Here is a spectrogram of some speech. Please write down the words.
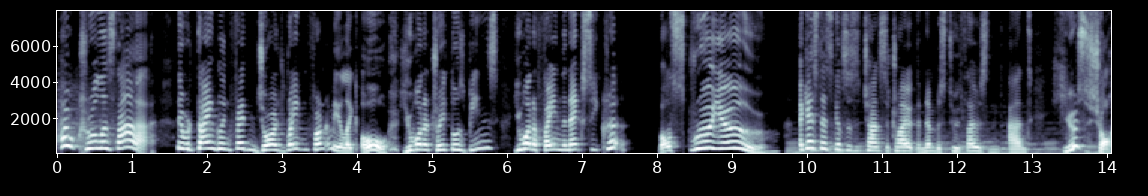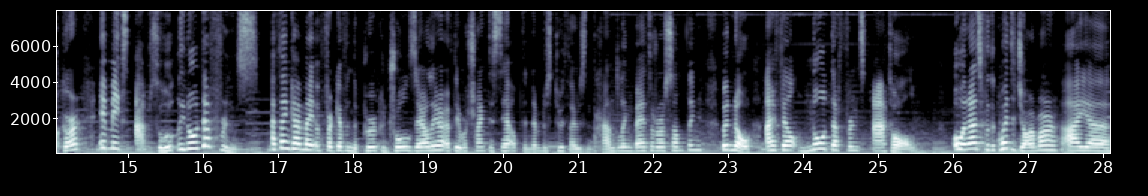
How cruel is that? They were dangling Fred and George right in front of me, like, oh, you want to trade those beans? You want to find the next secret? Well, screw you! I guess this gives us a chance to try out the Nimbus 2000, and here's a shocker, it makes absolutely no difference. I think I might have forgiven the poor controls earlier if they were trying to set up the Nimbus 2000 handling better or something, but no, I felt no difference at all. Oh, and as for the Quidditch armor, I, uh,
